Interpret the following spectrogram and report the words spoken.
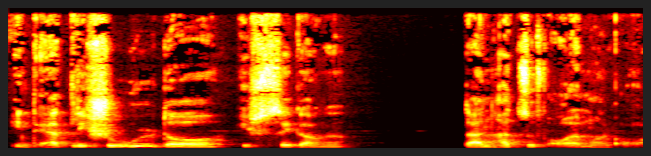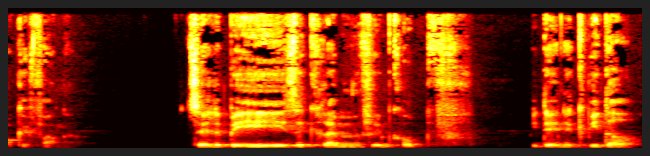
In die erdliche Schule da ist sie gegangen. Dann hat sie auf einmal angefangen. Zelle Bese Krämpfe im Kopf, wie denen Gewitter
